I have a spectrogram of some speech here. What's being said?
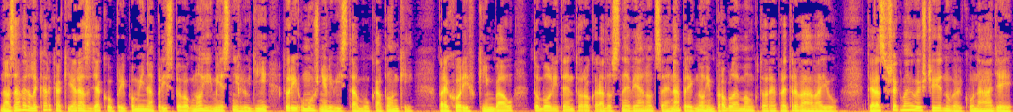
Na záver lekárka Kiara s ďakou pripomína príspevok mnohých miestnych ľudí, ktorí umožnili výstavbu kaplnky. Pre chorí v Kimbau to boli tento rok radostné Vianoce, napriek mnohým problémom, ktoré pretrvávajú. Teraz však majú ešte jednu veľkú nádej,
